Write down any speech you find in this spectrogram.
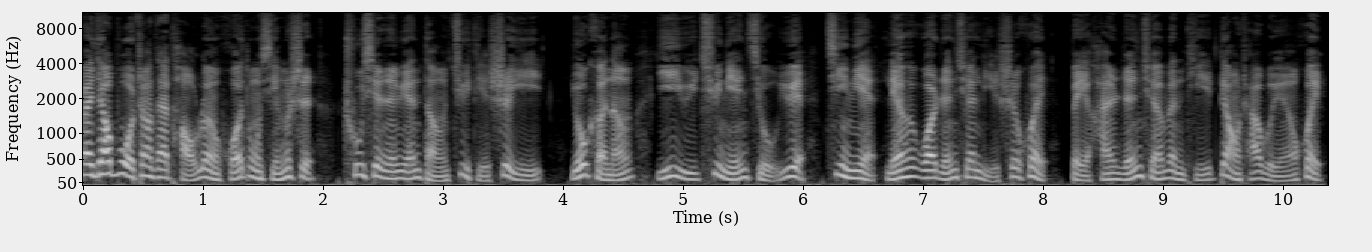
外交部正在讨论活动形式、出席人员等具体事宜。有可能以与去年九月纪念联合国人权理事会北韩人权问题调查委员会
